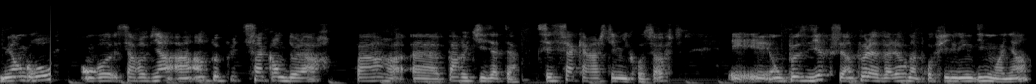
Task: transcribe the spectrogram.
Mais en gros, ça revient à un peu plus de 50 dollars par, euh, par utilisateur. C'est ça qu'a racheté Microsoft. Et, on peut se dire que c'est un peu la valeur d'un profil LinkedIn moyen.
